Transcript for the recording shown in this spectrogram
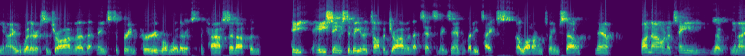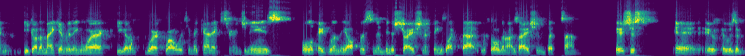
you know, whether it's a driver that needs to improve or whether it's the car setup. And he, he seems to be the type of driver that sets an example that he takes a lot onto himself. Now, I know on a team that, you know, you got to make everything work. You got to work well with your mechanics, your engineers, all the people in the office and administration and things like that with organisation. But um, it was just, yeah, it, it, was a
